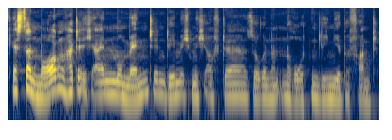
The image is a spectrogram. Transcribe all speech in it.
Gestern Morgen hatte ich einen Moment, in dem ich mich auf der sogenannten roten Linie befand.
